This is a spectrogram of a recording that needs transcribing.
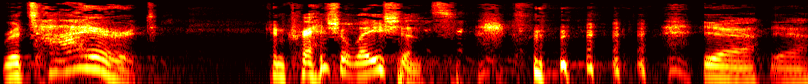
Retired. Congratulations. yeah, yeah.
